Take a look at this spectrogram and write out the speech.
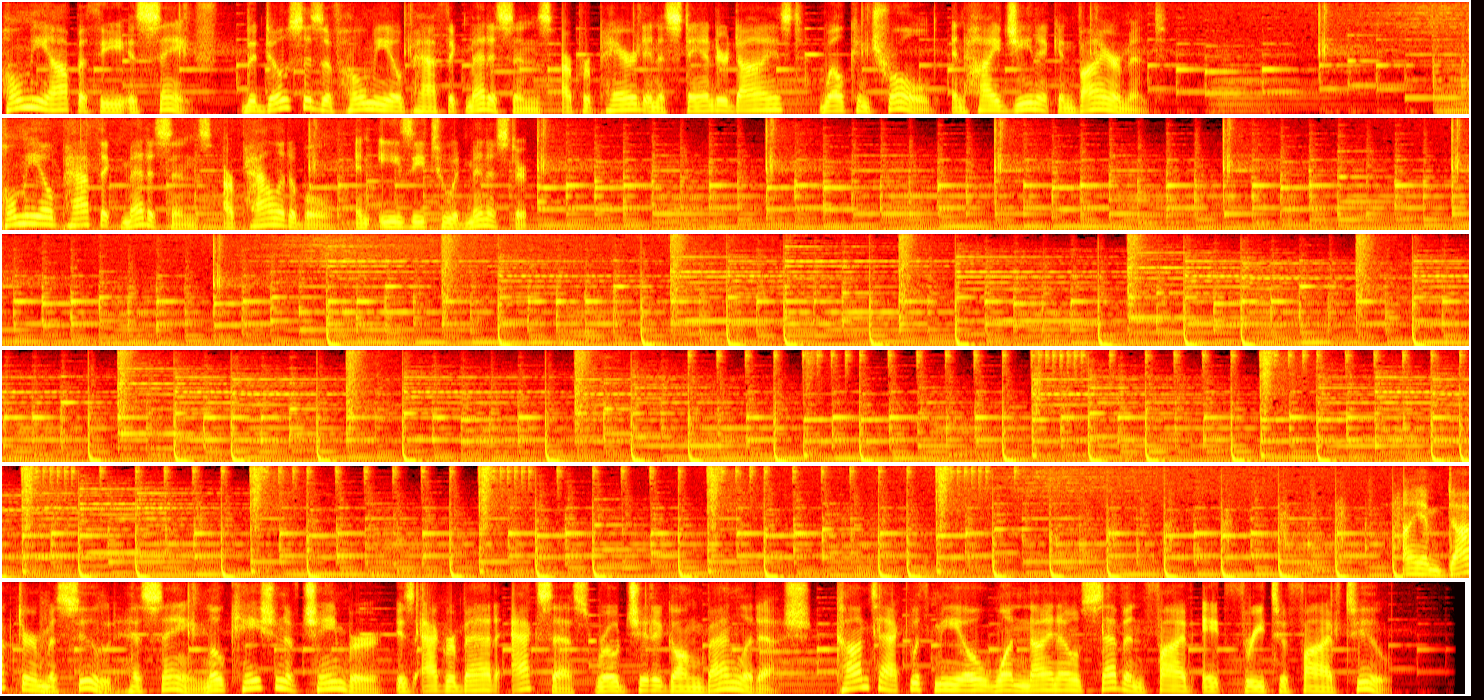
Homeopathy is safe. The doses of homeopathic medicines are prepared in a standardized, well-controlled, and hygienic environment. Homeopathic medicines are palatable and easy to administer. I am Dr. Masud Hossain. Location of chamber is Agrabad Access Road Chittagong Bangladesh. Contact with me 01907583252.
